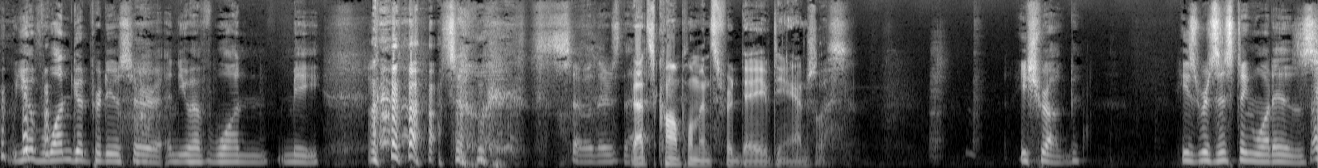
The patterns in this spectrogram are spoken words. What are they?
you have one good producer, and you have one me. so, so there's that. That's compliments for Dave DeAngelis. he shrugged. He's resisting what is,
